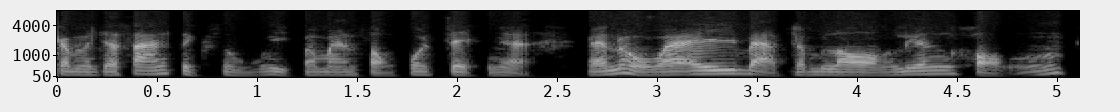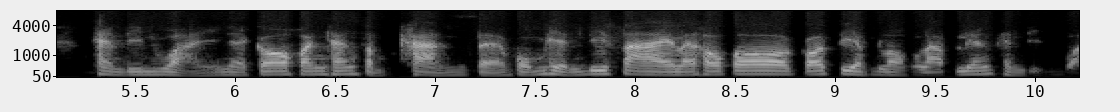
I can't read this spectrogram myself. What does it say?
กำลังจะสร้างตึกสูงอีกประมาณสองโปรเจกต์เนี่ยงั้นผมว่าไอ้แบบจำลองเรื่องของแผ่นดินไหวเนี่ยก็ค่อนข้างสำคัญ แต่ผมเห็นดีไซน์แล้วเขาก็ก็เตรียมรองรับเรื่องแผ่นดินไหว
